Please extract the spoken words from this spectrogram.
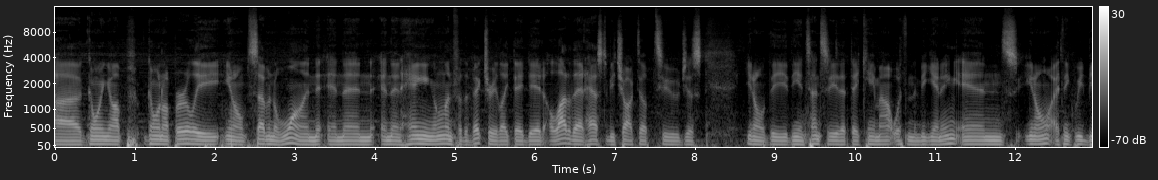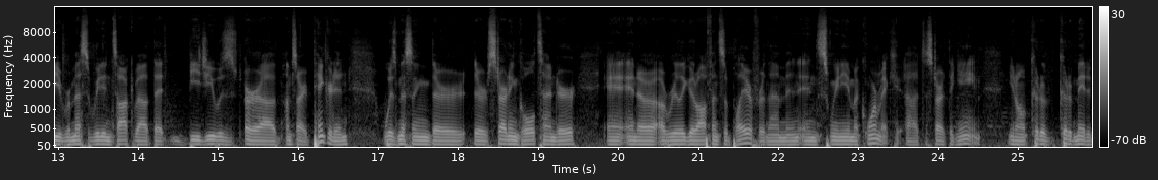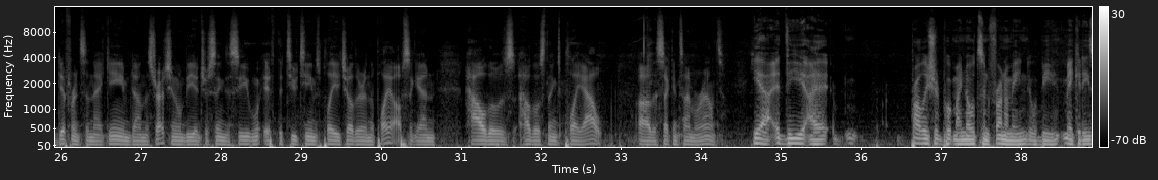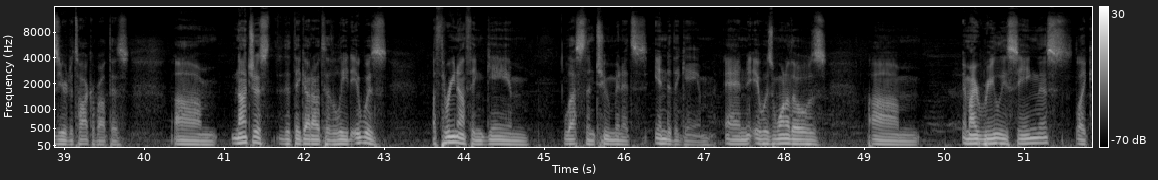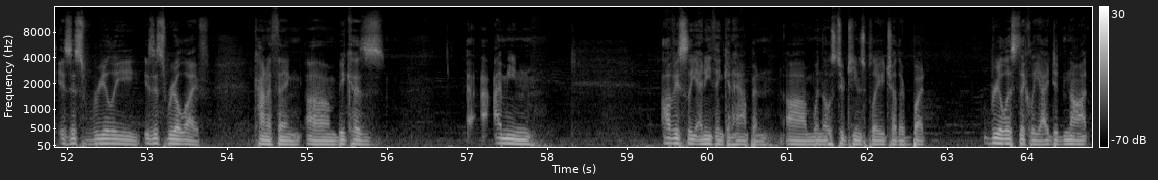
Uh, going up, going up early, you know, seven to one, and then and then hanging on for the victory like they did. A lot of that has to be chalked up to just, you know, the the intensity that they came out with in the beginning. And you know, I think we'd be remiss if we didn't talk about that. BG was, or uh, I'm sorry, Pinkerton was missing their their starting goaltender and, and a, a really good offensive player for them in, Sweeney and McCormick uh, to start the game. You know, could have could have made a difference in that game down the stretch, and it'll be interesting to see if the two teams play each other in the playoffs again, how those how those things play out uh, the second time around. Yeah, the I probably should put my notes in front of me. It would be make it easier to talk about this. Um, not just that they got out to the lead; it was a three nothing game less than two minutes into the game, and it was one of those. Um, am I really seeing this? Like, is this really is this real life kind of thing? Um, because I- mean, obviously anything can happen um, when those two teams play each other, but realistically, I did not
